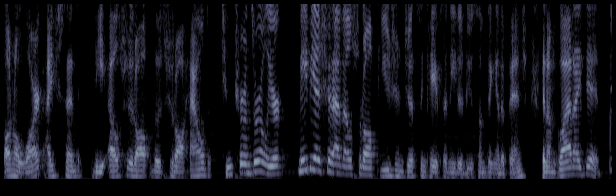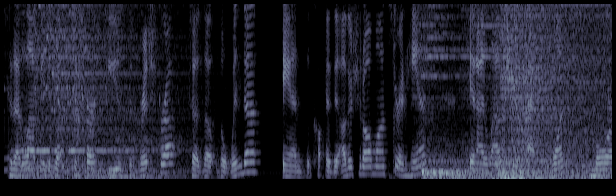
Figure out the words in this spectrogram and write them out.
on a lark. I sent the El Shaddoll the Shaddoll Hound two turns earlier. Maybe I should have El Shaddoll fusion just in case I need to do something in a pinch, and I'm glad I did because that allowed me to go to start to use the Bristra to the the Winda and the the other Shaddoll monster in hand, and I allowed me to attack once more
